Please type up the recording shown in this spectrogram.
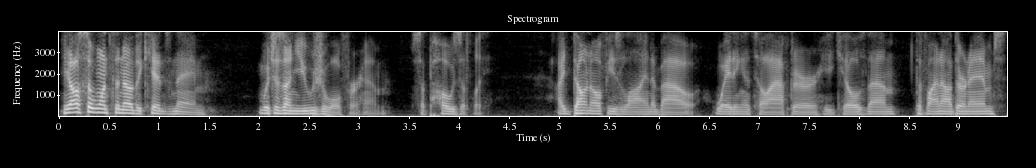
He also wants to know the kid's name, which is unusual for him, supposedly. I don't know if he's lying about waiting until after he kills them to find out their names.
